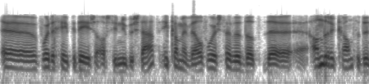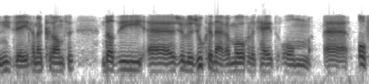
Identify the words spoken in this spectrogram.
uh, voor de GPD zoals die nu bestaat. Ik kan me wel voorstellen dat de uh, andere kranten, de niet-Wegener kranten... dat die zullen zoeken naar een mogelijkheid om of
